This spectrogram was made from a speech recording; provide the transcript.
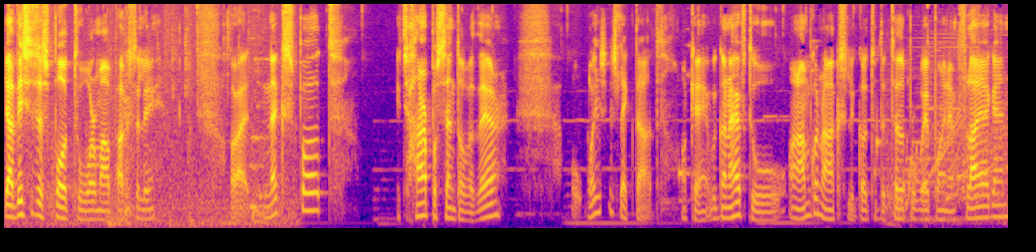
Yeah, this is a spot to warm up actually. Alright, next spot. It's 100% over there. Oh, why is this like that? Okay, we're gonna have to... I'm gonna actually go to the teleport waypoint and fly again.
